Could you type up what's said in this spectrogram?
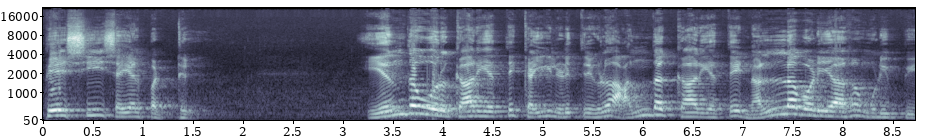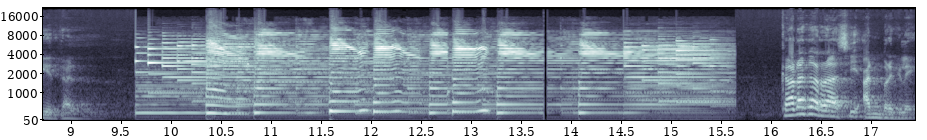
பேசி செயல்பட்டு எந்த ஒரு காரியத்தை கையில் எடுத்தீர்களோ அந்த காரியத்தை நல்லபடியாக முடிப்பீர்கள். கடகராசி அன்பர்களே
